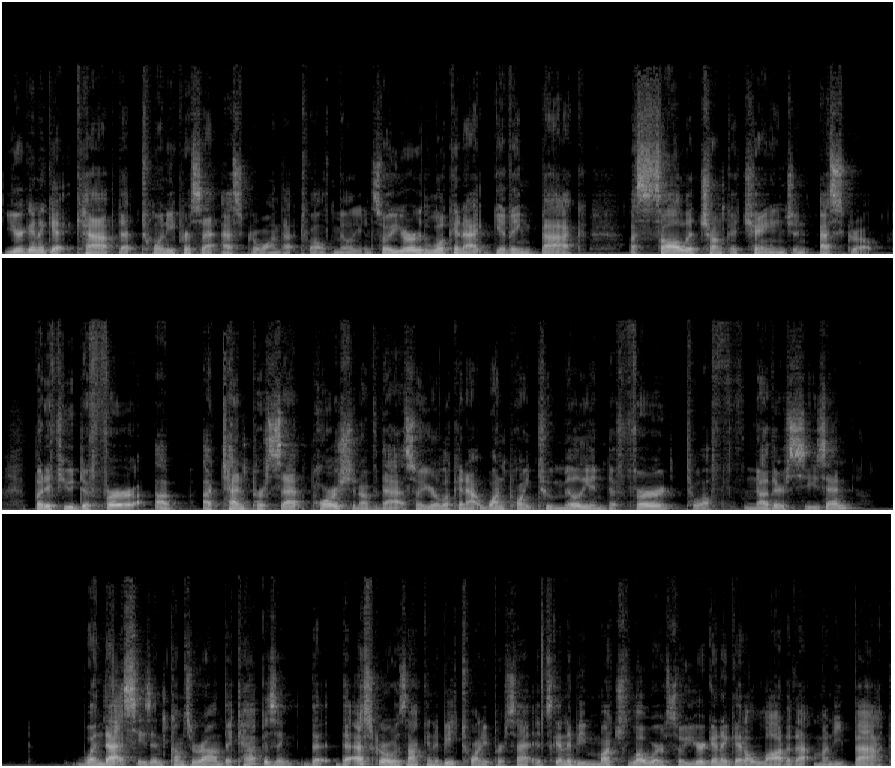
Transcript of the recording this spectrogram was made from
you're going to get capped at 20% escrow on that 12 million. So you're looking at giving back a solid chunk of change in escrow. But if you defer a, a 10% portion of that, so you're looking at 1.2 million deferred to another season, when that season comes around, the cap isn't the, the escrow is not going to be 20%. It's going to be much lower. So you're going to get a lot of that money back.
